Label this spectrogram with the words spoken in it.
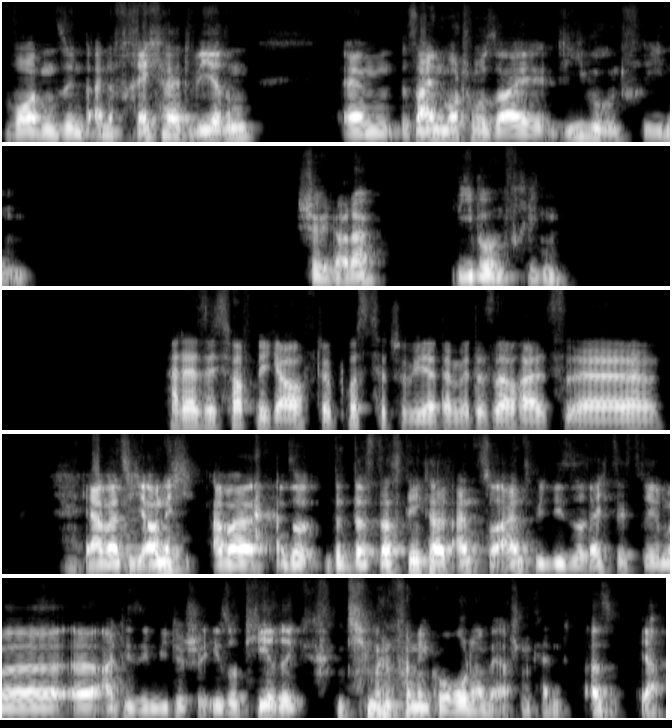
worden sind, eine Frechheit wären. Ähm, sein Motto sei Liebe und Frieden. Schön, oder? Liebe und Frieden. Hat er sich hoffentlich auch auf der Brust tätowiert, damit es auch als äh, ja, weiß ich auch nicht, aber also das, das klingt halt eins zu eins wie diese rechtsextreme äh, antisemitische Esoterik, die man von den Corona-Märschen kennt. Also ja,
